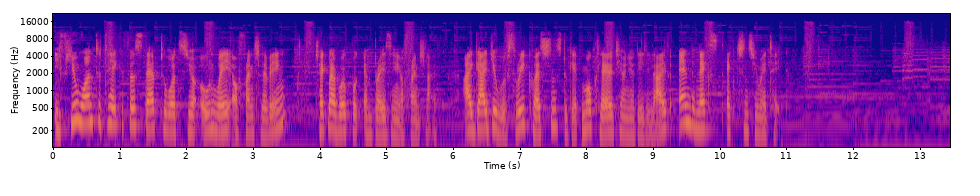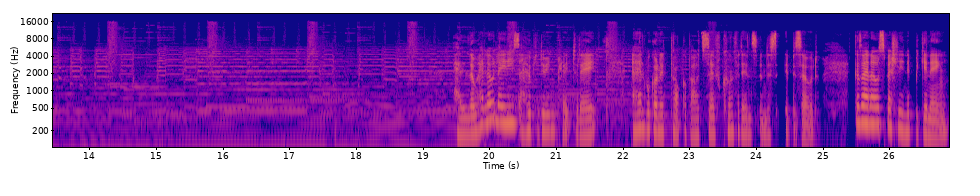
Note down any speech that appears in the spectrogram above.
If you want to take a first step towards your own way of French living, check my workbook Embracing Your French Life. I guide you with three questions to get more clarity on your daily life and the next actions you may take. Hello, hello, ladies. I hope you're doing great today. And we're going to talk about self confidence in this episode. Because I know, especially in the beginning,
